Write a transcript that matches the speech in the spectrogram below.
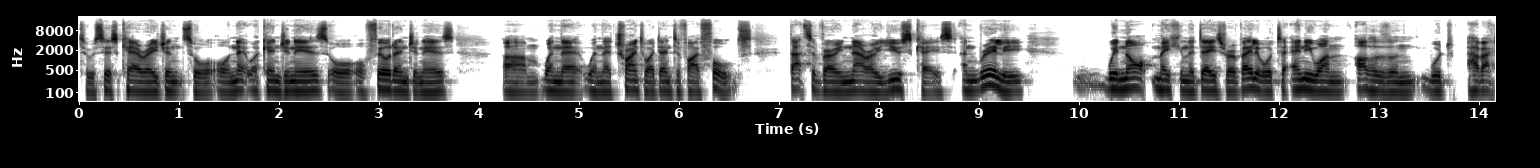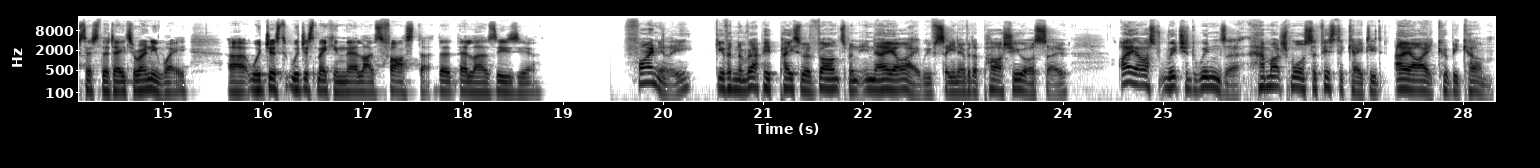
to assist care agents or, or network engineers or, or field engineers um, when they're when they're trying to identify faults. That's a very narrow use case, and really, we're not making the data available to anyone other than would have access to the data anyway. Uh, we're just we're just making their lives faster, their, their lives easier. Finally, given the rapid pace of advancement in AI we've seen over the past year or so, I asked Richard Windsor how much more sophisticated AI could become.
